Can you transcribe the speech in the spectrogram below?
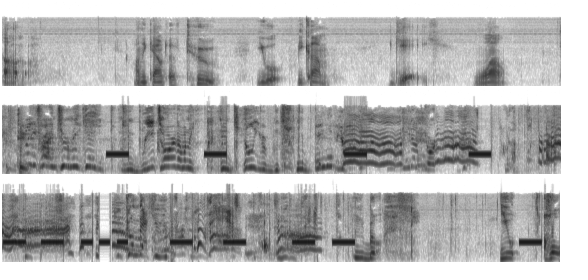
Ha. On the count of two, you will become gay. One, Are you trying to turn me gay, fucking retard? I'm gonna fucking kill your. I'm gonna beat up your. Ah! beat up your. I'm gonna. Come back here, you fucking ass! You whole.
